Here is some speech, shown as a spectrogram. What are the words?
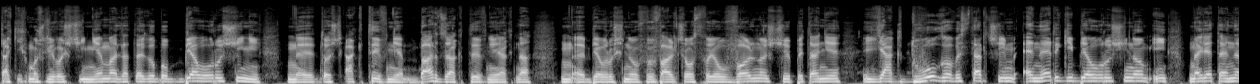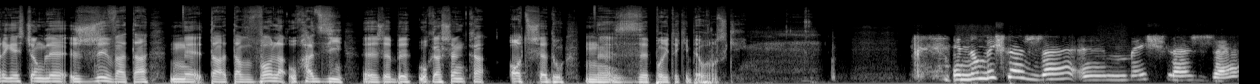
Takich możliwości nie ma, dlatego, bo Białorusini dość aktywnie, bardzo aktywnie, jak na Białorusinów walczą o swoją wolność. Pytanie, jak długo wystarczy im energii Białorusinom i na ile ta energia jest ciągle żywa, ta, ta, ta wola ucha Hadzi, e, żeby Łukaszenka odszedł z polityki białoruskiej? No myślę, że e, myślę, że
